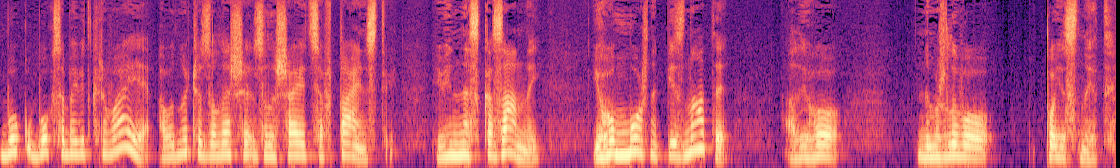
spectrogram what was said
боку, Бог себе відкриває, а водночас залишається в таїнстві. І він несказанний. Його можна пізнати, але його неможливо пояснити,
